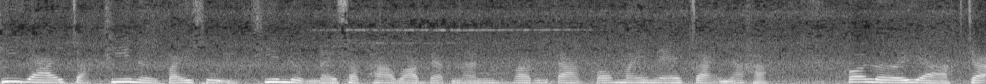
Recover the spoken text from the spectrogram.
ที่ย้ายจากที่หนึ่งไปสู่อีกที่หนึ่งในสภาวะแบบนั้นวารุตาก็ไม่แน่ใจนะคะ ก็เลยอยากจะ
